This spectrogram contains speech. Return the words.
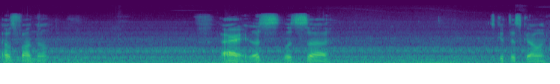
That was fun though. Alright, let's let's uh let's get this going.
